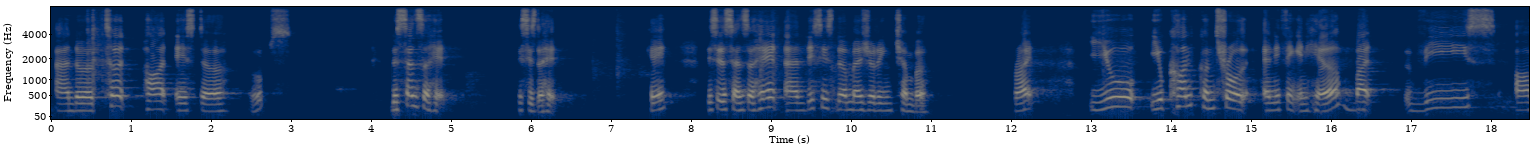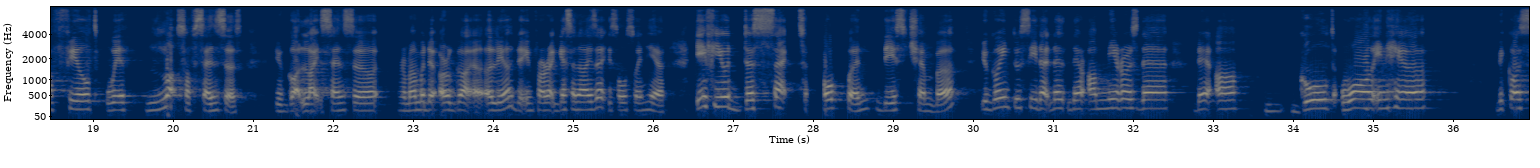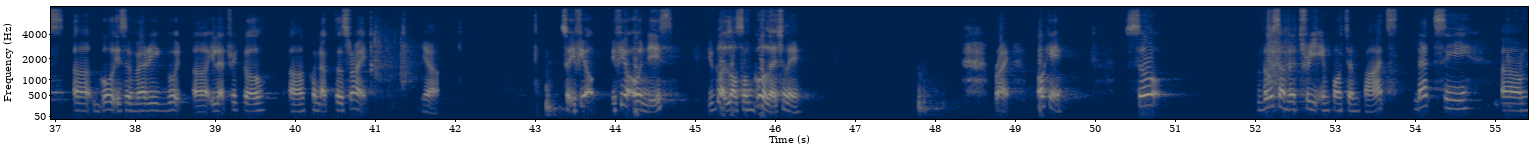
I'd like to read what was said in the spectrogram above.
And the third part is the, oops, the sensor head. This is the head. Okay, this is the sensor head, and this is the measuring chamber right? You, you can't control anything in here, but these are filled with lots of sensors. You've got light sensor. Remember the IRGA earlier, the infrared gas analyzer is also in here. If you dissect open this chamber, you're going to see that there are mirrors there. There are gold wall in here because uh, gold is a very good uh, electrical uh, conductors, right? Yeah. So if you if you own this, you got lots of gold actually. Right. Okay. So those are the three important parts. Let's see um,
